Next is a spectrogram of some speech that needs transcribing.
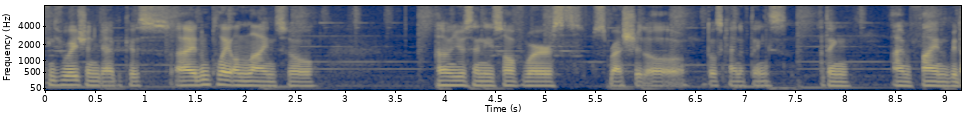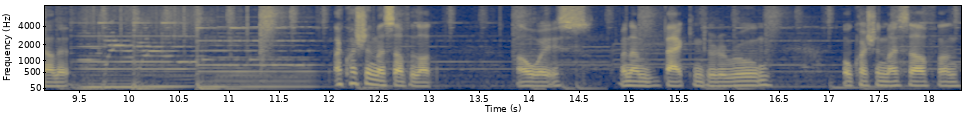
intuition guy because I don't play online, so I don't use any software, spreadsheet or those kind of things. I think I'm fine without it. I question myself a lot, always. When I'm back into the room, I'll question myself on,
